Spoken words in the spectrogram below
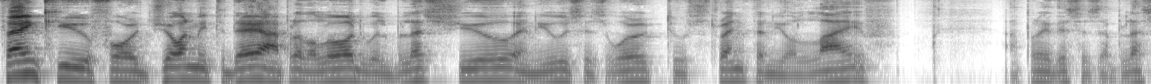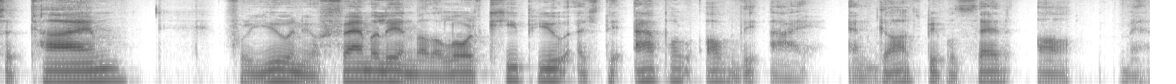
Thank you for joining me today. I pray the Lord will bless you and use His word to strengthen your life. I pray this is a blessed time for you and your family, and may the Lord keep you as the apple of the eye. And God's people said, Amen.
